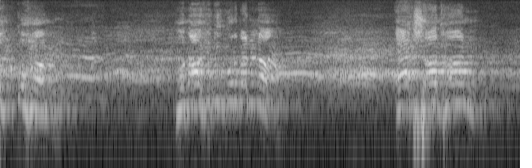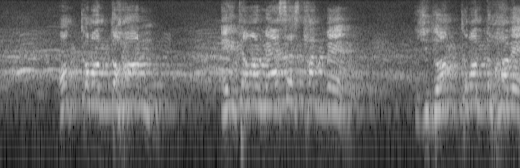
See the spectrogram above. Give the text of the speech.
ঐক্য হন মুনাফিকি করবেন না। একসাথ হন, ঐক্যবদ্ধ হন। এইটা আমার মেসেজ থাকবে। যদি ঐক্যবদ্ধভাবে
